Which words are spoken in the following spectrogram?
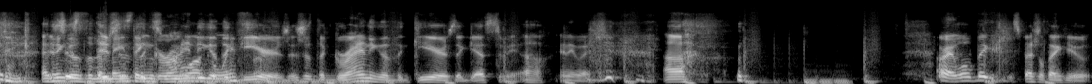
I think I think just- those are the main just things The grinding of the from. gears. It's just the grinding of the gears that gets to me. Oh, anyway. uh, all right. Well, big special thank you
